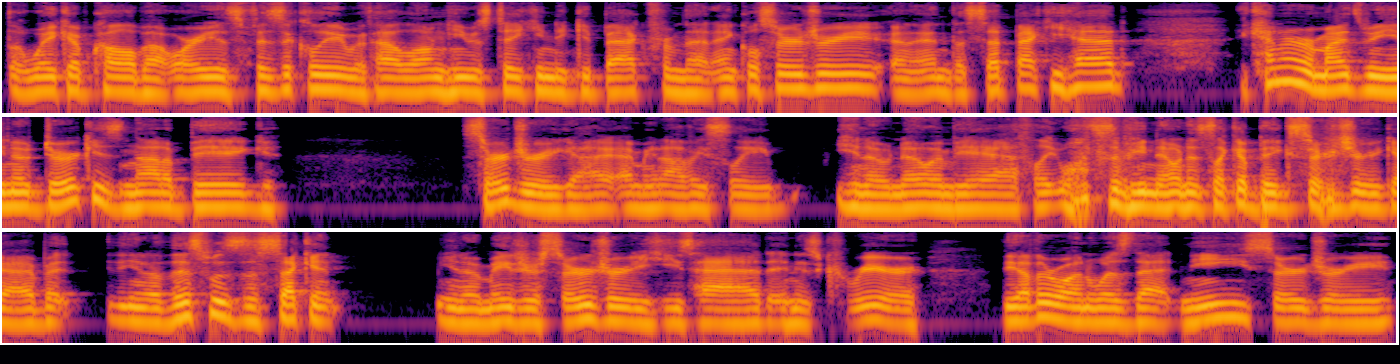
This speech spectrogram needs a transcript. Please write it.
the wake up call about where he is physically with how long he was taking to get back from that ankle surgery and, and the setback he had. It kind of reminds me, you know, Dirk is not a big surgery guy. I mean, obviously, you know, no NBA athlete wants to be known as like a big surgery guy, but you know, this was the second, you know, major surgery he's had in his career. The other one was that knee surgery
